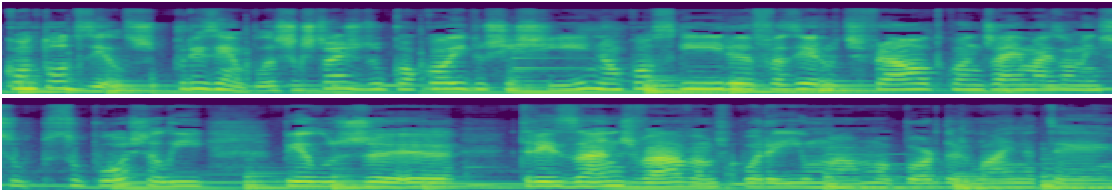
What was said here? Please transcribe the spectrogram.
com todos eles. Por exemplo, as questões do cocó e do xixi, não conseguir fazer o desfralde quando já é mais ou menos suposto, ali pelos. Uh, 3 anos, vá, vamos pôr aí uma, uma borderline até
